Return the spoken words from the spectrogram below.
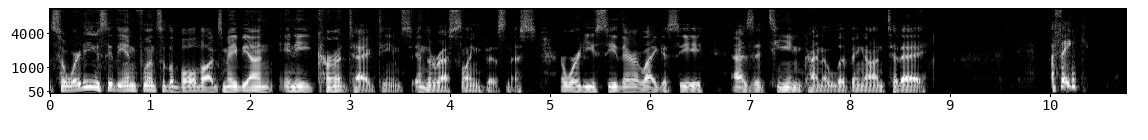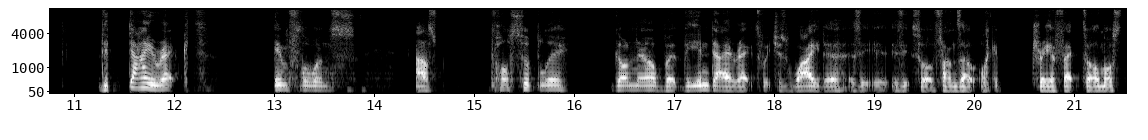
So where do you see the influence of the Bulldogs maybe on any current tag teams in the wrestling business, or where do you see their legacy as a team kind of living on today? I think the direct influence has possibly gone now, but the indirect, which is wider as it as it sort of fans out like a tree effect almost,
